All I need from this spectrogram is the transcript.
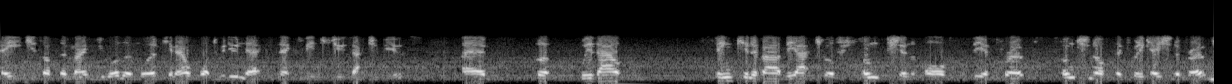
pages of the manual and working out what do we do next? Next we introduce attributes, um, but without thinking about the actual function of the approach function of the communication approach.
